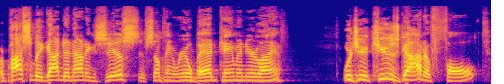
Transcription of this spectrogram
or possibly God did not exist if something real bad came into your life? Would you accuse God of fault?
